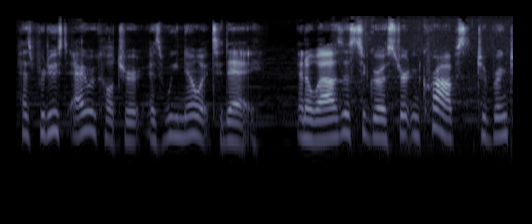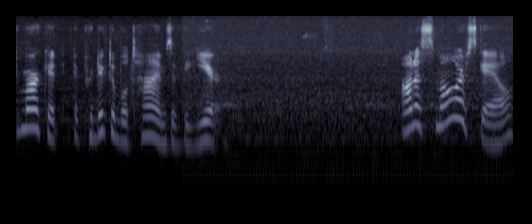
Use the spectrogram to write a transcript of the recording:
has produced agriculture as we know it today and allows us to grow certain crops to bring to market at predictable times of the year. On a smaller scale,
